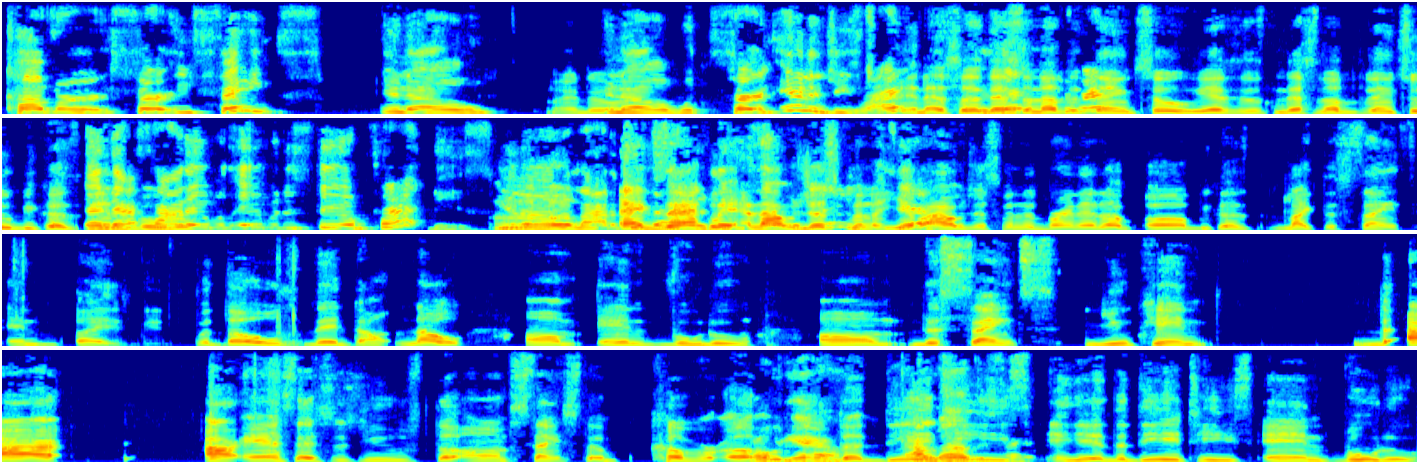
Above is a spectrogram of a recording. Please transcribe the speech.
cover certain saints. You know. You know, with certain energies, right? and that's a, that's that another correct? thing too. Yes, that's- that's another thing too because and that's voodoo, how they was able to still practice. You know, Mhm. a lot of exactly. And I was just gonna, things. yep, I was just gonna bring that up uh because like the saints and uh, for those that don't know, um, in voodoo, um, the saints you can, our our ancestors used the um saints to cover up Oh yeah. the I love the deities, yeah, the deities in voodoo.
